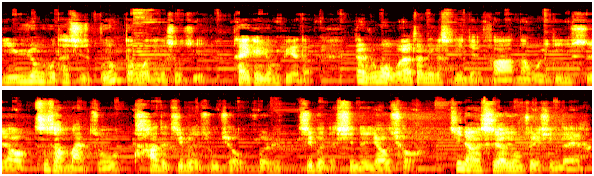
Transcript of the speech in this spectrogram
因为用户他其实不用等我这个手机，他也可以用别的。但如果我要在那个时间点发，那我一定是要至少满足他的基本诉求，或者是基本的性能要求，尽量是要用最新的呀。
